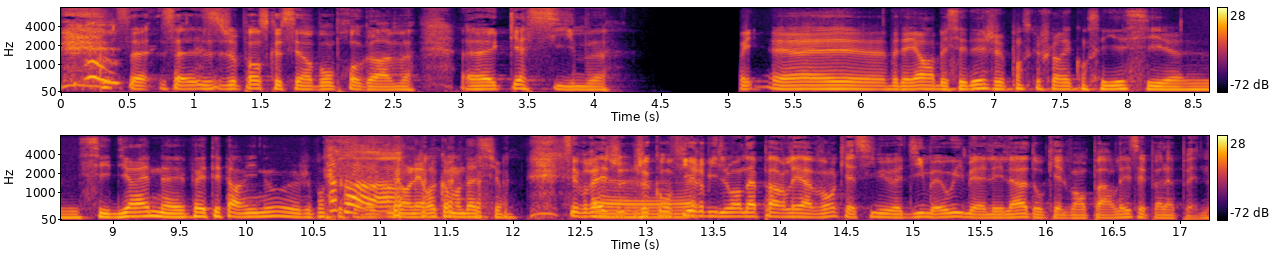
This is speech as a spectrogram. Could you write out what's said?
je pense que c'est un bon programme. Cassim. Oui, euh, bah d'ailleurs ABCD, je pense que je l'aurais conseillé si euh, si Diren n'avait pas été parmi nous, je pense que ça dans les recommandations. c'est vrai, je, je, euh, confirme, il en a parlé avant. Cassim m'a dit, mais oui, mais elle est là, donc elle va en parler, c'est pas la peine.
